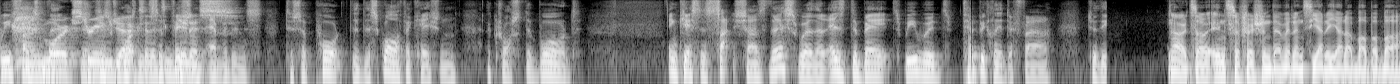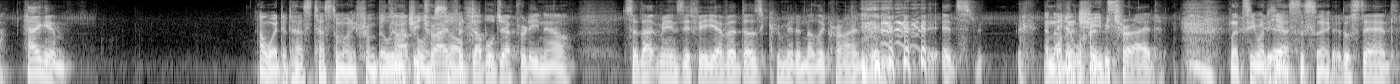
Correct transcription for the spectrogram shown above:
we found more that extreme, there just wasn't sufficient Guinness. evidence to support the disqualification across the board. In cases such as this, where there is debate, we would typically defer to the All right, so insufficient evidence, yada yada, blah blah blah. Hang him. Oh wait, it has testimony from Billy Can't Mitchell be tried himself. for double jeopardy now. So that means if he ever does commit another crime, then it's Another it won't be tried. Let's see what he has to say. It'll stand.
